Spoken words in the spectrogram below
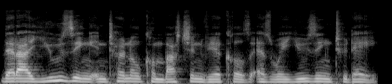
that are using internal combustion vehicles as we're using today.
